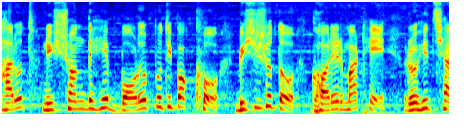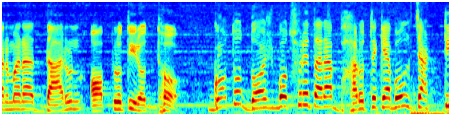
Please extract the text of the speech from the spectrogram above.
ভারত নিঃসন্দেহে বড় প্রতিপক্ষ, বিশেষত ঘরের মাঠে। রোহিত শর্মারা দারুণ অপ্রতিরোধ্য। গত দশ বছরে তারা ভারতে কেবল চারটি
